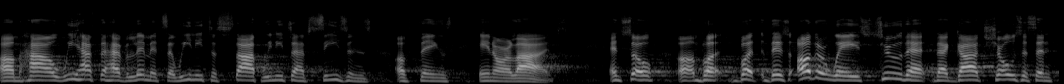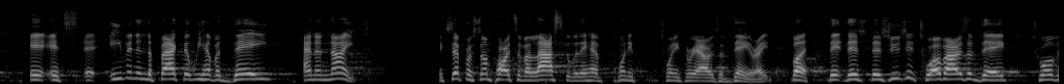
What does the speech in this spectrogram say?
um, how we have to have limits, that we need to stop, we need to have seasons of things in our lives. And so, um, but but there's other ways too that that God shows us, and it, it's it, even in the fact that we have a day and a night. Except for some parts of Alaska where they have 20, 23 hours of day, right? But there's, there's usually 12 hours of day, 12,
